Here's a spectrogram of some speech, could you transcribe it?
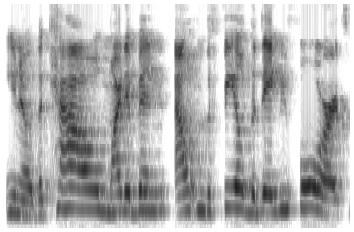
You know, the cow might have been out in the field the day before. It's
